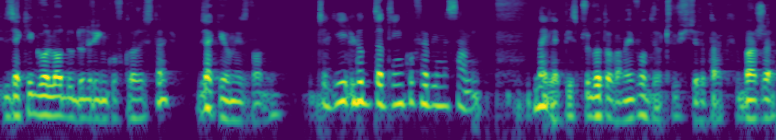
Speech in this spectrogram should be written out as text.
z jakiego lodu do drinków korzystać? Z jakiej on jest wody? Czyli lód do drinków robimy sami. Najlepiej z przygotowanej wody, oczywiście, że tak. Chyba, że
